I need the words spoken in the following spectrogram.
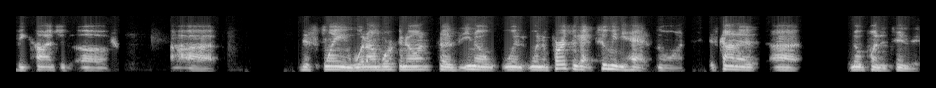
be conscious of uh, displaying what I'm working on because you know when when a person got too many hats on, it's kind of uh, no pun intended.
